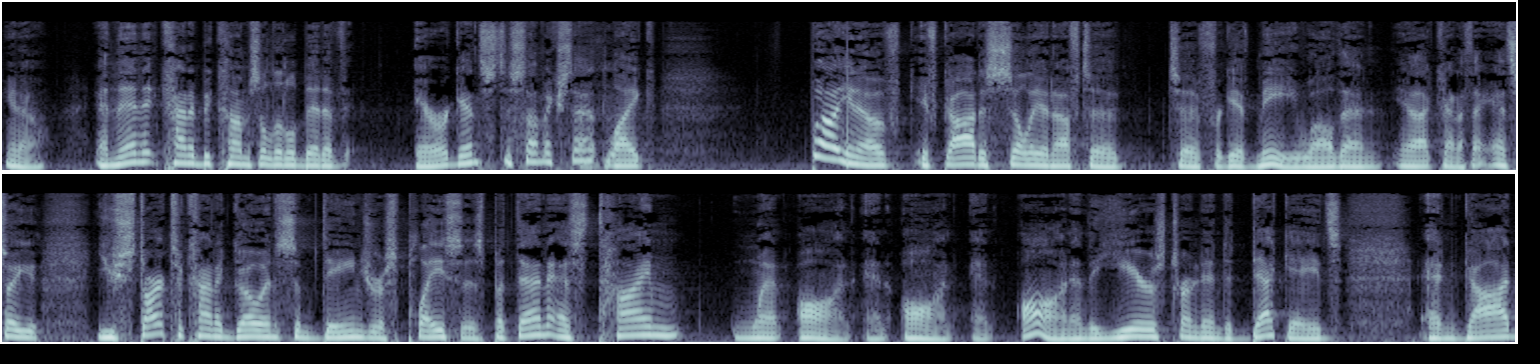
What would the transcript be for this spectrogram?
you know. And then it kind of becomes a little bit of arrogance to some extent, mm-hmm. like, well, you know, if, if God is silly enough to to forgive me, well then, you know, that kind of thing. And so you you start to kind of go in some dangerous places, but then as time went on and on and on, and the years turned into decades, and God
